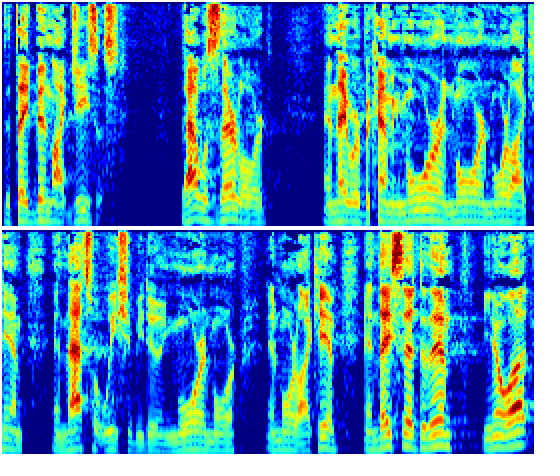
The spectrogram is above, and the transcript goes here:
that they'd been like Jesus. That was their Lord and they were becoming more and more and more like him. And that's what we should be doing, more and more and more like him. And they said to them, you know what?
